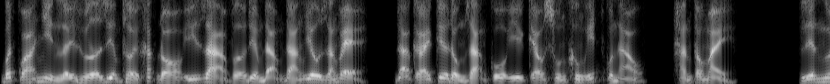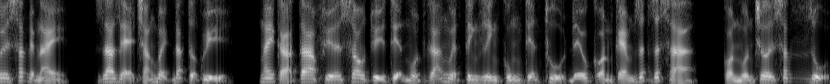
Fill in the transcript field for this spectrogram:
Bất quá nhìn lấy hứa diễm thời khắc đó ý giả vờ điềm đạm đáng yêu dáng vẻ, đã cái kia đồng dạng cố ý kéo xuống không ít quần áo, hắn cau mày. Liên ngươi sắc đẹp này, da rẻ trắng bệnh đắc tượng quỷ, ngay cả ta phía sau tùy tiện một gã nguyệt tinh linh cung tiễn thủ đều còn kém rất rất xa, còn muốn chơi sắc dụ.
